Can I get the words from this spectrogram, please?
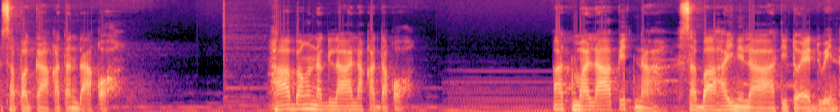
sa pagkakatanda ko. Habang naglalakad ako at malapit na sa bahay nila Tito Edwin,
